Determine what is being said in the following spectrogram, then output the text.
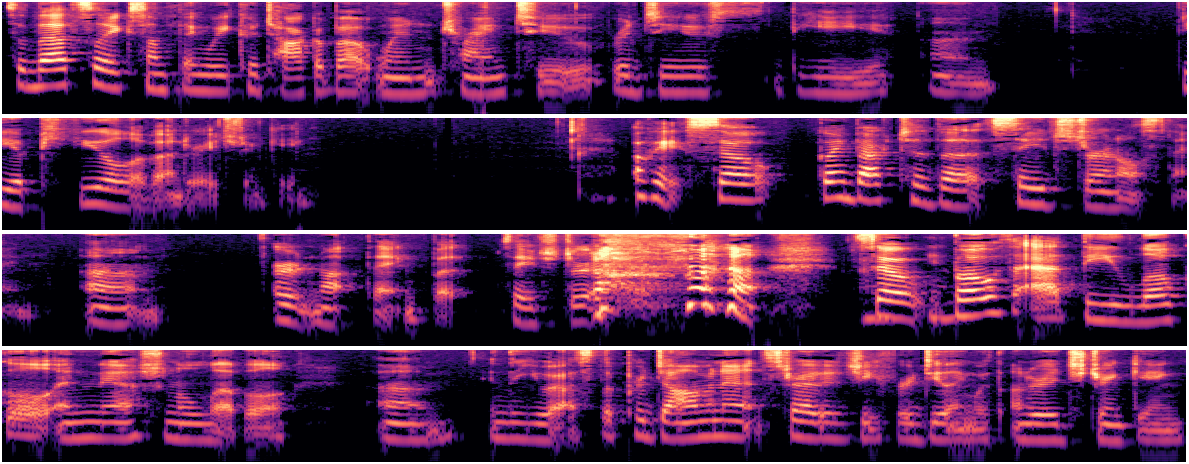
So that's like something we could talk about when trying to reduce the um, the appeal of underage drinking. Okay, so going back to the Sage Journals thing, um, or not thing, but Sage Journal. so both at the local and national level um, in the U.S., the predominant strategy for dealing with underage drinking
